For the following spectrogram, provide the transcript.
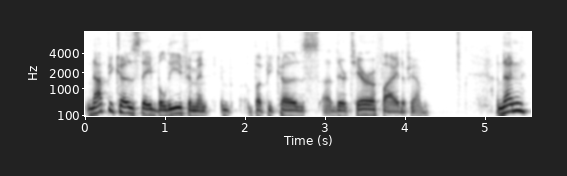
not because they believe Him, in, but because uh, they're terrified of Him. And then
